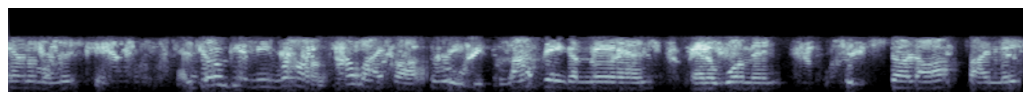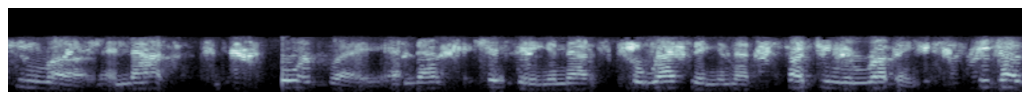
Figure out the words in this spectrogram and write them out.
animalistic. And don't get me wrong, I like all three because I think a man and a woman should start off by making love, and that's foreplay, and that's kissing, and that's caressing, and that's touching and rubbing. Because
